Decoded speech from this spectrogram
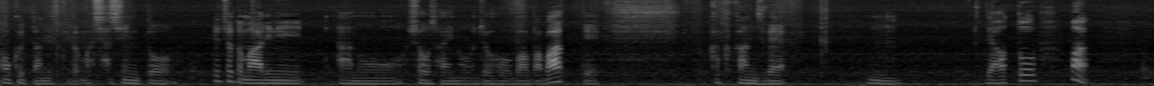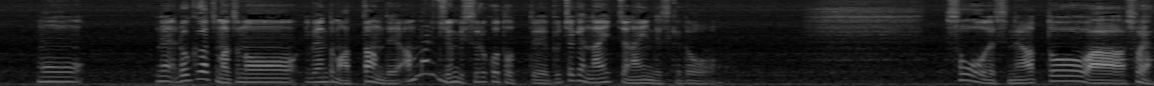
送ったんですけど、まあ、写真と。でちょっと周りにあの詳細の情報をバババって書く感じで。うん。であとまあもうね6月末のイベントもあったんであんまり準備することってぶっちゃけないじゃないんですけどそうですね。あとはそうや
